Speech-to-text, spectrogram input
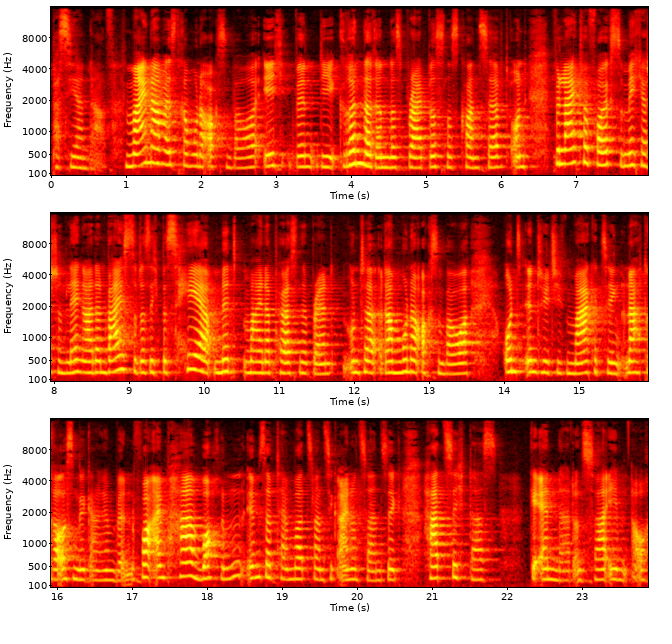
passieren darf. Mein Name ist Ramona Ochsenbauer. Ich bin die Gründerin des Bright Business Concept und vielleicht verfolgst du mich ja schon länger, dann weißt du, dass ich bisher mit meiner Personal Brand unter Ramona Ochsenbauer und intuitivem Marketing nach draußen gegangen bin. Vor ein paar Wochen im September 2021 hat sich das geändert und zwar eben auch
